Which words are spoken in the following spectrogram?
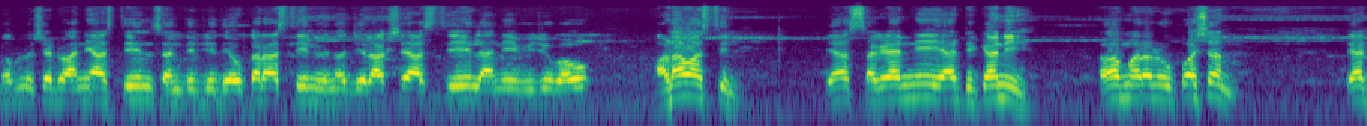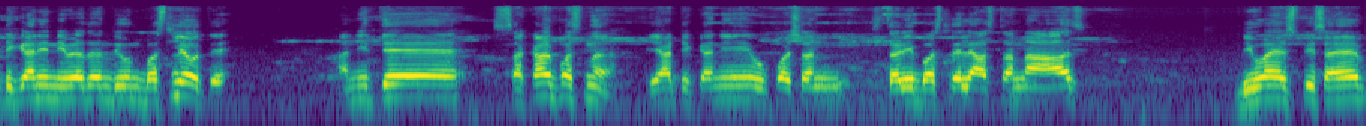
बबलू शेटवाणी असतील संदीपजी देवकर असतील विनोदजी राक्षे असतील आणि विजूभाऊ आढाव असतील या सगळ्यांनी या ठिकाणी अमरण उपोषण त्या ठिकाणी निवेदन देऊन बसले होते. आणि ते सकाळपासनं या ठिकाणी उपोषण स्थळी बसलेले असताना आज डी वाय एस पी साहेब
